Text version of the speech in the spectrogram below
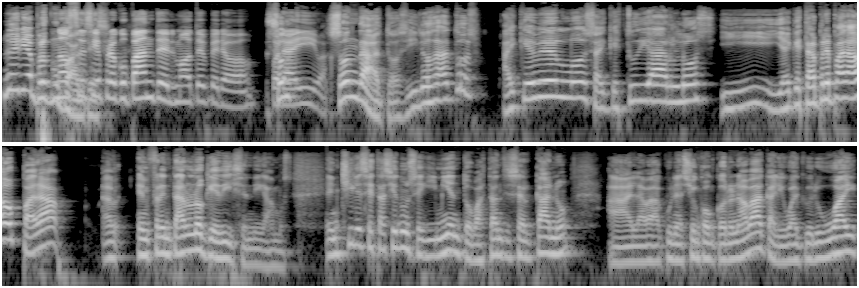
no diría preocupante. No sé si es preocupante el mote, pero por ahí va. Son datos, y los datos hay que verlos, hay que estudiarlos y, y hay que estar preparados para a- enfrentar lo que dicen, digamos. En Chile se está haciendo un seguimiento bastante cercano a la vacunación con coronavac, al igual que Uruguay.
